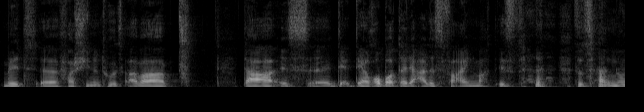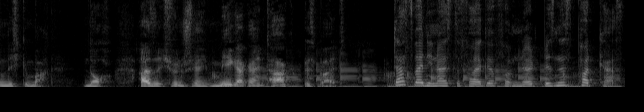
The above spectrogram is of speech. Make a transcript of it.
mit äh, verschiedenen Tools, aber da ist äh, der, der Roboter, der alles vereint macht, ist sozusagen noch nicht gemacht. Noch. Also ich wünsche euch einen mega geilen Tag. Bis bald. Das war die neueste Folge vom Nerd Business Podcast.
